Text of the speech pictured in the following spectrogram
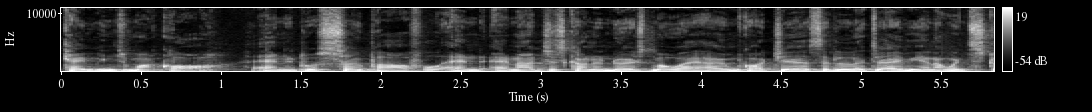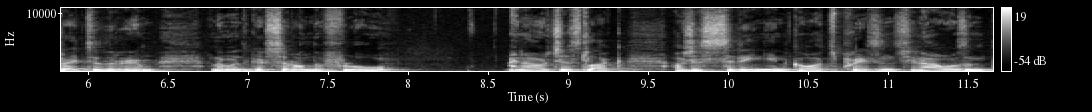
came into my car, and it was so powerful. And and I just kind of nursed my way home, got here, said hello to Amy, and I went straight to the room, and I went to go sit on the floor and I was just like I was just sitting in God's presence you know I wasn't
